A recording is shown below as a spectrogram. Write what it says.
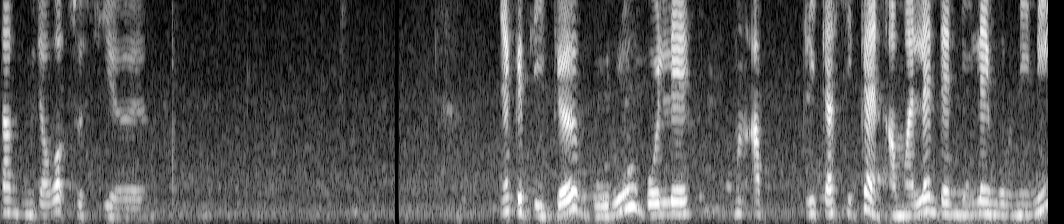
tanggungjawab sosial. Yang ketiga, guru boleh mengaplikasikan amalan dan nilai murni ni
